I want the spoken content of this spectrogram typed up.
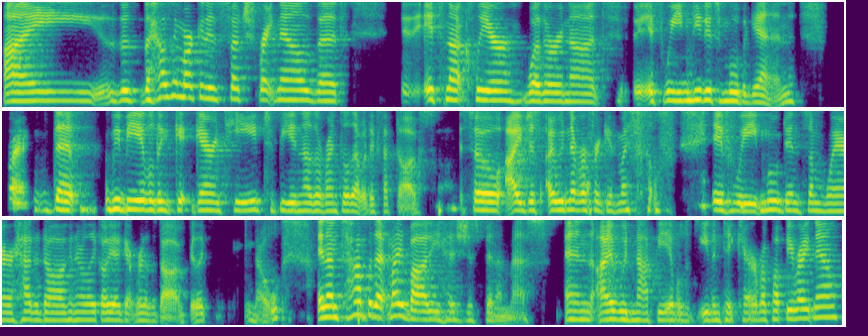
I the the housing market is such right now that it's not clear whether or not if we needed to move again right. that we'd be able to get guaranteed to be another rental that would accept dogs. So I just I would never forgive myself if we moved in somewhere, had a dog, and they're like, oh yeah, get rid of the dog. Be like, no. And on top of that, my body has just been a mess and I would not be able to even take care of a puppy right now.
